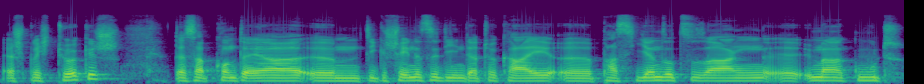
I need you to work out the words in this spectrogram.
Er spricht Türkisch, deshalb konnte er ähm, die Geschehnisse, die in der Türkei äh, passieren, sozusagen äh, immer gut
